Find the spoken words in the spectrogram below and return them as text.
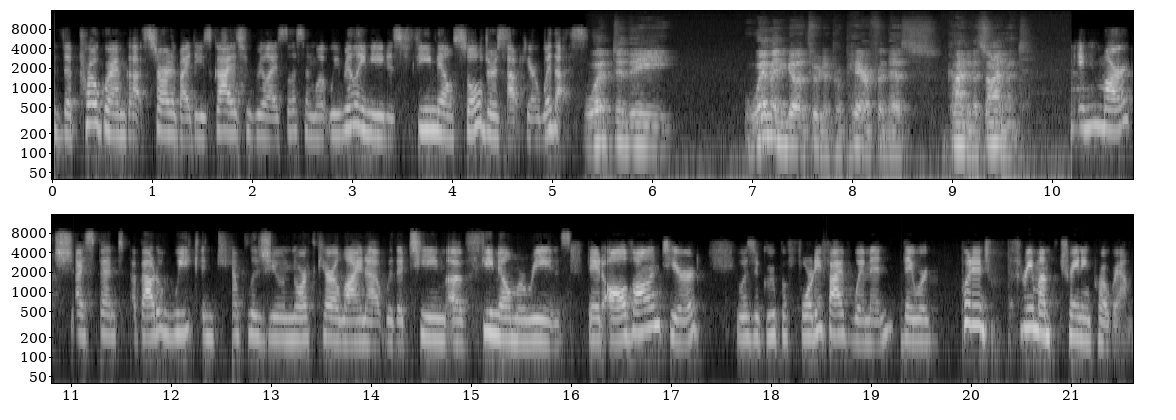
the program got started by these guys who realized listen, what we really need is female soldiers out here with us. What do the women go through to prepare for this kind of assignment? In March, I spent about a week in Camp Lejeune, North Carolina, with a team of female Marines. They had all volunteered. It was a group of 45 women. They were put into a three month training program.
